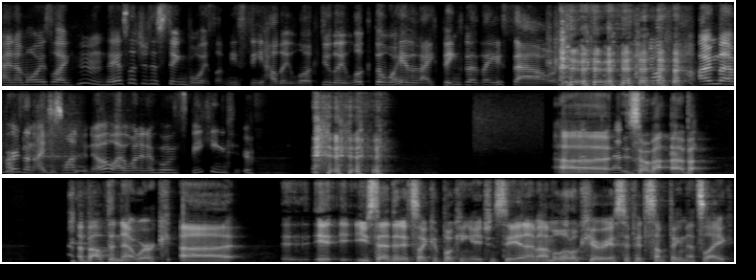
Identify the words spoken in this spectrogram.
And I'm always like, hmm, they have such a distinct voice. Let me see how they look. Do they look the way that I think that they sound? I am that person. I just want to know. I want to know who I'm speaking to. uh, that's, that's so about about about the network. Uh, it, it, you said that it's like a booking agency, and I'm, I'm a little curious if it's something that's like.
